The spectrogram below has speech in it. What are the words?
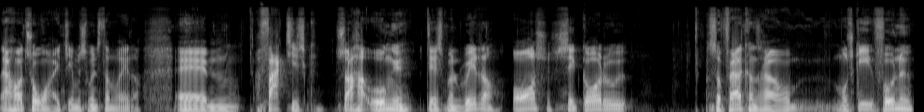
jeg har to ikke? James Winston Ritter. Øhm, faktisk, så har unge Desmond Ritter også set godt ud. Så Falcons har jo måske fundet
